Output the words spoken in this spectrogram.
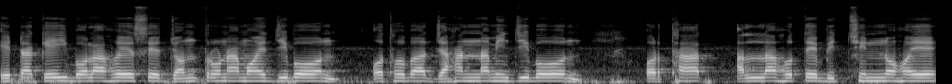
এটাকেই বলা হয়েছে যন্ত্রণাময় জীবন অথবা জাহান্নামী জীবন। অর্থাৎ আল্লাহ হতে বিচ্ছিন্ন হয়ে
